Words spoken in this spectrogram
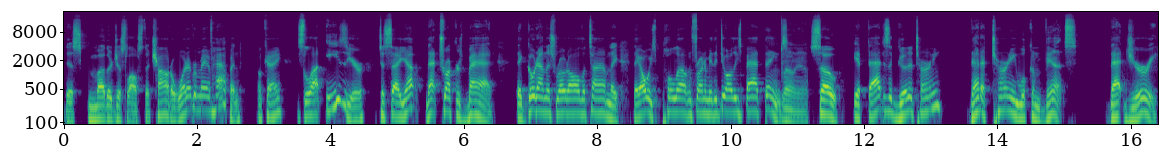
this mother just lost a child, or whatever may have happened. Okay. It's a lot easier to say, yep, that trucker's bad. They go down this road all the time. They they always pull out in front of me. They do all these bad things. Oh yeah. So if that is a good attorney, that attorney will convince that jury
